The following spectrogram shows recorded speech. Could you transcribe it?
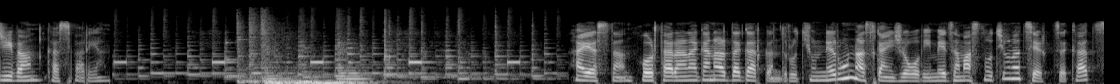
Ջիվան Կասպարյան Հայաստան Խորհրդարանական արտագարկ ընտրություններուն ասկայն ժողովի մեծամասնությունը ցերկցած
